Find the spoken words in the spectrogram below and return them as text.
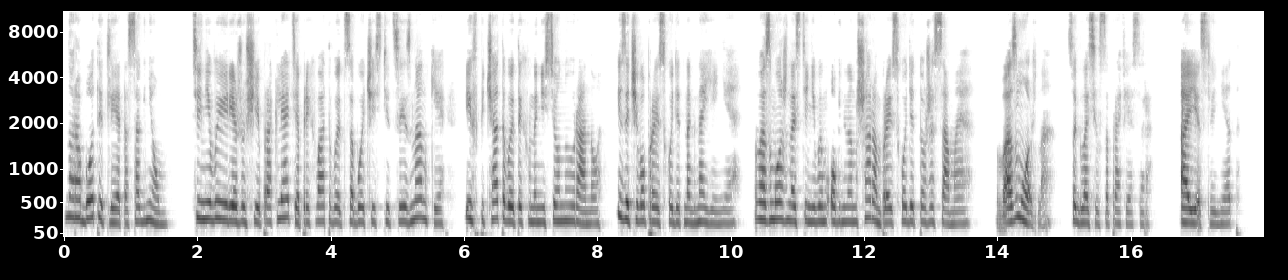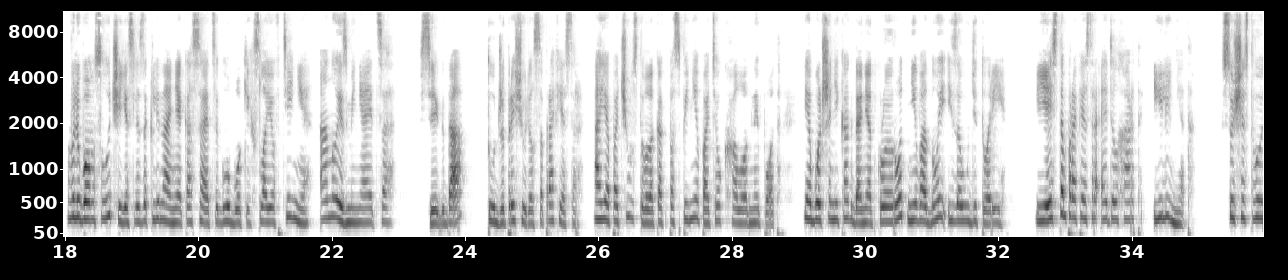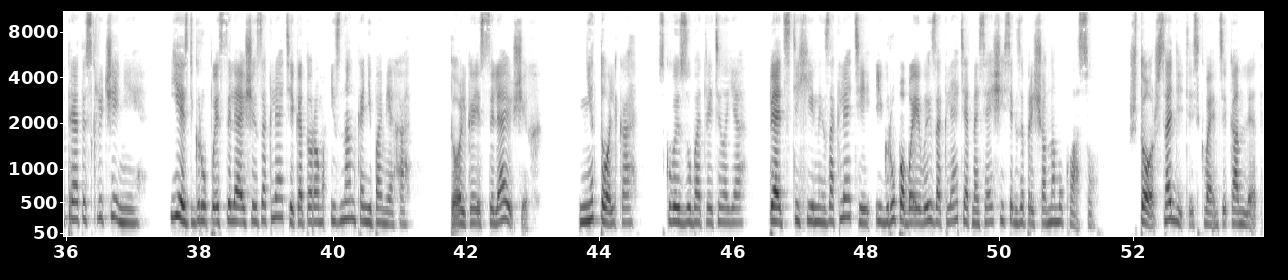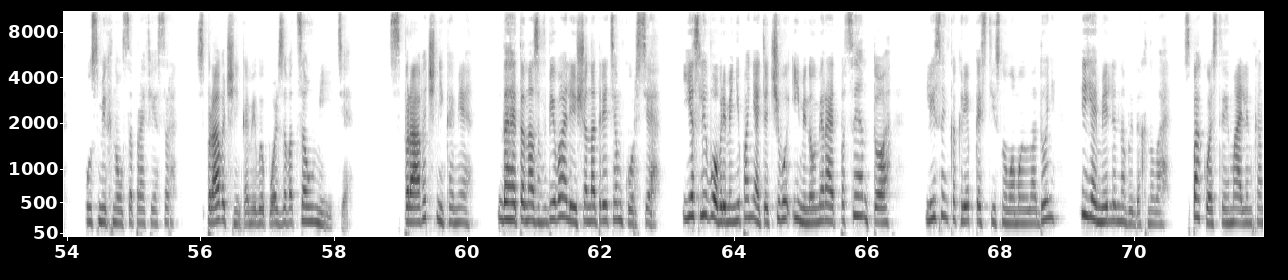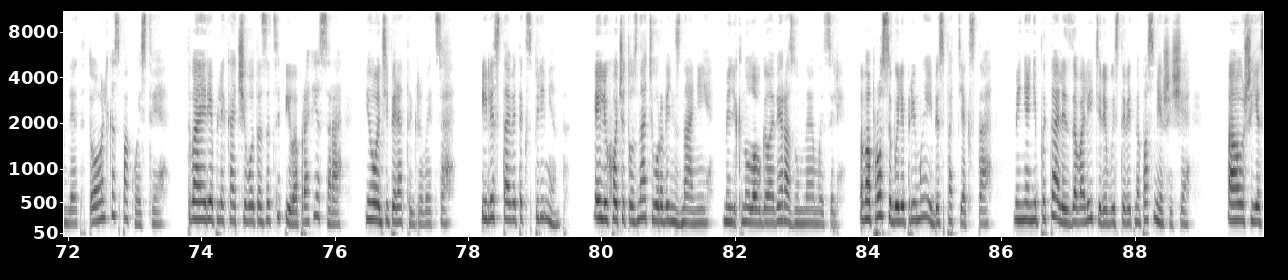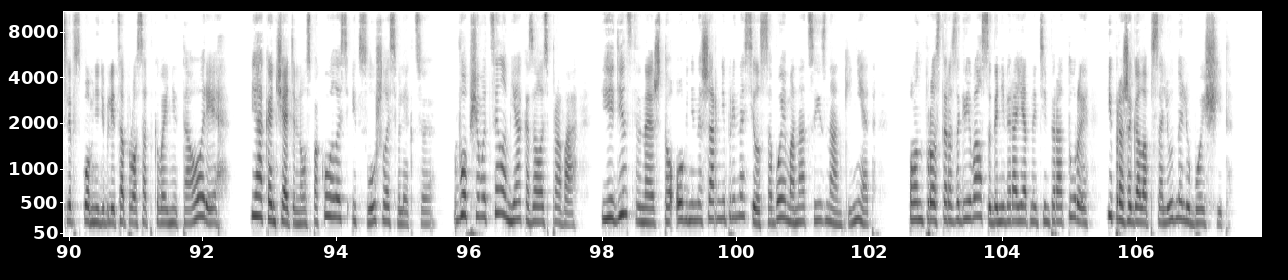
Но работает ли это с огнем? Теневые режущие проклятия прихватывают с собой частицы изнанки и впечатывают их в нанесенную рану, из-за чего происходит нагноение. Возможно, с теневым огненным шаром происходит то же самое. «Возможно», — согласился профессор. «А если нет?» В любом случае, если заклинание касается глубоких слоев тени, оно изменяется. «Всегда?» — тут же прищурился профессор. А я почувствовала, как по спине потек холодный пот. Я больше никогда не открою рот ни в одной из аудиторий. Есть там профессор Эдилхарт или нет? Существует ряд исключений, есть группа исцеляющих заклятий, которым изнанка не помеха. Только исцеляющих? Не только, сквозь зубы ответила я. Пять стихийных заклятий и группа боевых заклятий, относящихся к запрещенному классу. Что ж, садитесь, Квенти Конлет, усмехнулся профессор. Справочниками вы пользоваться умеете. Справочниками? Да это нас вбивали еще на третьем курсе. Если вовремя не понять, от чего именно умирает пациент, то Лисонька крепко стиснула мою ладонь, и я медленно выдохнула. «Спокойствие, Майлин Конлет, только спокойствие. Твоя реплика чего-то зацепила профессора, и он теперь отыгрывается. Или ставит эксперимент. Или хочет узнать уровень знаний», — мелькнула в голове разумная мысль. Вопросы были прямые, без подтекста. Меня не пытались завалить или выставить на посмешище. А уж если вспомнить блиц-опрос от Квенни Таори, я окончательно успокоилась и вслушалась в лекцию. В общем и целом я оказалась права. Единственное, что огненный шар не приносил с собой эманации изнанки, нет. Он просто разогревался до невероятной температуры и прожигал абсолютно любой щит.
